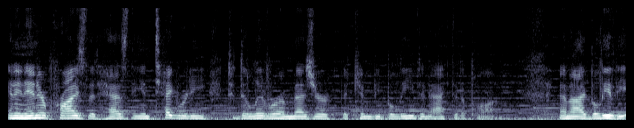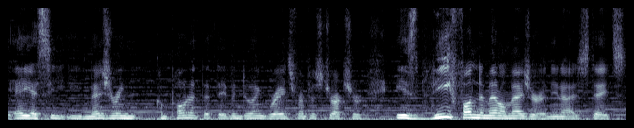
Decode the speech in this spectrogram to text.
and an enterprise that has the integrity to deliver a measure that can be believed and acted upon. And I believe the ASCE measuring component that they've been doing, grades for infrastructure, is the fundamental measure in the United States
